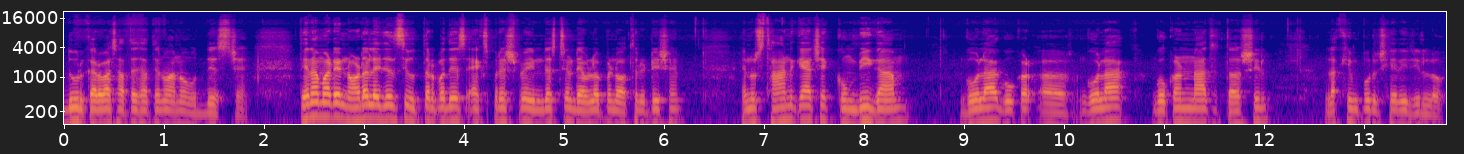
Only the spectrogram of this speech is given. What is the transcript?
દૂર કરવા સાથે સાથેનો આનો ઉદ્દેશ છે. તેના માટે nodal agency Uttar Pradesh expressway industrial development authority છે. એનું સ્થાન ક્યાં છે? કુંભી ગામ, ગોલા ગોકળ ગોલા ગોકર્ણનાથ તહસીલ, લખીમપુર, છેરી જિલ્લો.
